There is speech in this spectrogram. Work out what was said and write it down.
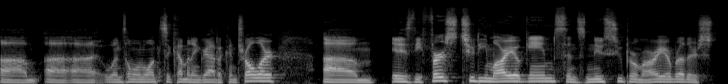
um, uh, uh, when someone wants to come in and grab a controller. Um, it is the first 2D Mario game since New Super Mario Brothers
